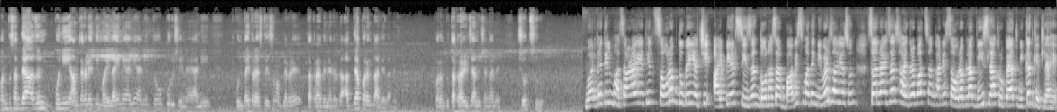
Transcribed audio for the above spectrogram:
परंतु सध्या अजून कोणी आमच्याकडे ती महिलाही नाही आली आणि तो पुरुषही नाही आणि कोणताही त्रयस्थ आपल्याकडे तक्रार देण्याकरिता अद्यापपर्यंत आलेला नाही. परंतु तक्रारीच्या अनुषंगाने शोध सुरू. आहे. वर्धेतील म्हसाळा येथील सौरभ दुबे याची आय पी एल सीझन दोन हजार बावीसमध्ये निवड झाली असून सनरायझर्स हैदराबाद संघाने सौरभला वीस लाख रुपयात विकत घेतले आहे.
